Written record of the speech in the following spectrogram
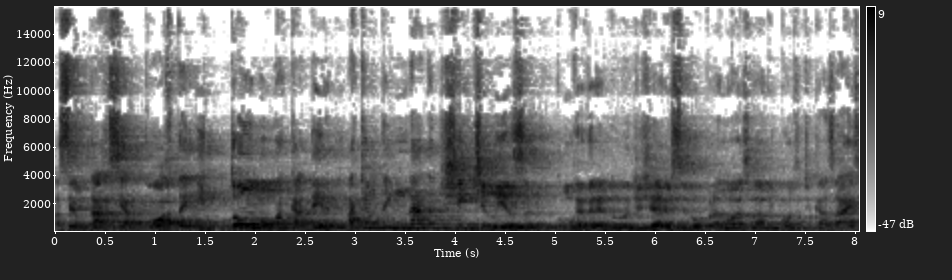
Assentar-se à porta e toma uma cadeira. Aqui não tem nada de gentileza, como o reverendo Ludigério ensinou para nós lá no encontro de casais,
